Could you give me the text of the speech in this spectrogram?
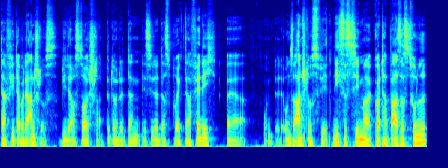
da fehlt aber der Anschluss wieder aus Deutschland. Bedeutet, dann ist wieder das Projekt da fertig äh, und unser Anschluss fehlt. Nächstes Thema, Gotthard Basistunnel.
